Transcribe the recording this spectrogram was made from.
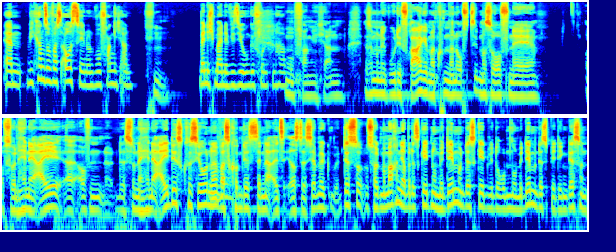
Ähm, wie kann sowas aussehen und wo fange ich an? Hm. Wenn ich meine Vision gefunden habe. Wo fange ich an? Das ist immer eine gute Frage. Man kommt dann oft immer so auf eine auf so ein Henne-Ei, äh, auf ein, das ist so eine Henne-Ei-Diskussion, ne? Mhm. was kommt jetzt denn als erstes? Ja, das sollte man machen, ja, aber das geht nur mit dem und das geht wiederum nur mit dem und das bedingt das und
